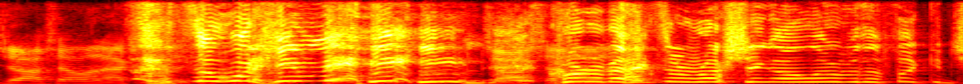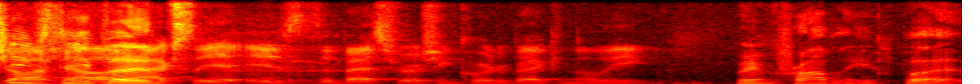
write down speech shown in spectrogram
Josh Allen actually. So what do you mean? Josh Quarterbacks are rushing all over the fucking Chiefs Josh Allen defense. actually is the best rushing quarterback in the league. I mean, probably, but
